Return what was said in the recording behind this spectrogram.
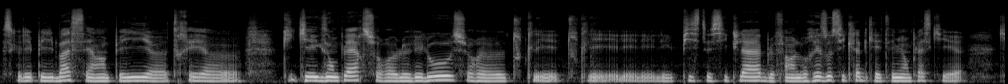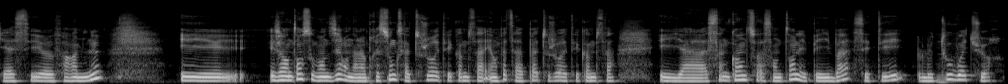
Parce que les Pays-Bas, c'est un pays euh, très euh, qui, qui est exemplaire sur le vélo, sur toutes les toutes les, les- les- les pistes cyclables, enfin le réseau cyclable qui a été mis en place, qui est qui est assez faramineux. Et, et j'entends souvent dire, on a l'impression que ça a toujours été comme ça. Et en fait, ça n'a pas toujours été comme ça. Et il y a 50, 60 ans, les Pays-Bas, c'était le tout voiture.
